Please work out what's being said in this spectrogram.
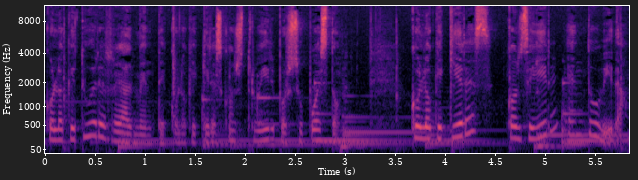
con lo que tú eres realmente, con lo que quieres construir, por supuesto, con lo que quieres conseguir en tu vida.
